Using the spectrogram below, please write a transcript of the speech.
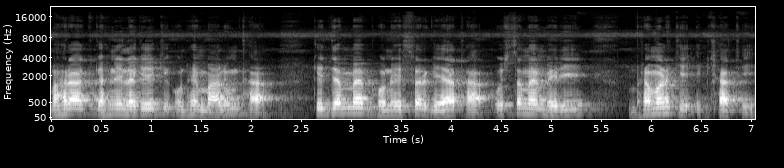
महाराज कहने लगे कि उन्हें मालूम था कि जब मैं भुवनेश्वर गया था, उस समय मेरी भ्रमण की इच्छा थी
